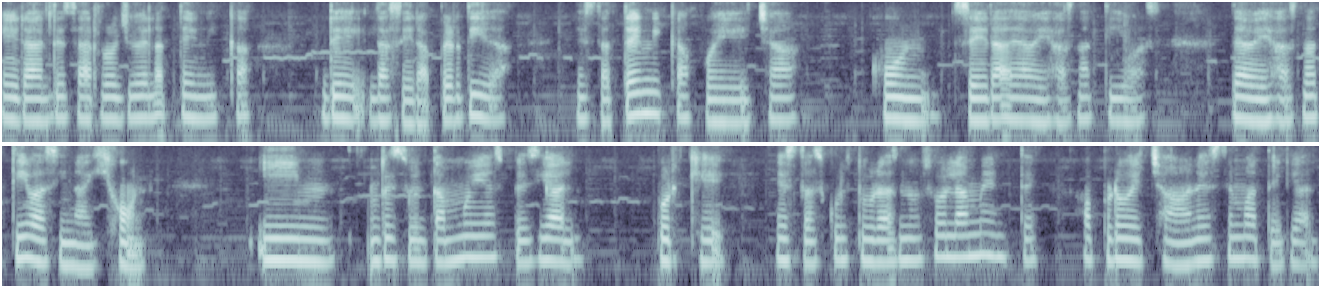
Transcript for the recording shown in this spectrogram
Era el desarrollo de la técnica de la cera perdida, esta técnica fue hecha con cera de abejas nativas, de abejas nativas sin aguijón. Y resulta muy especial porque estas culturas no solamente aprovechaban este material,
